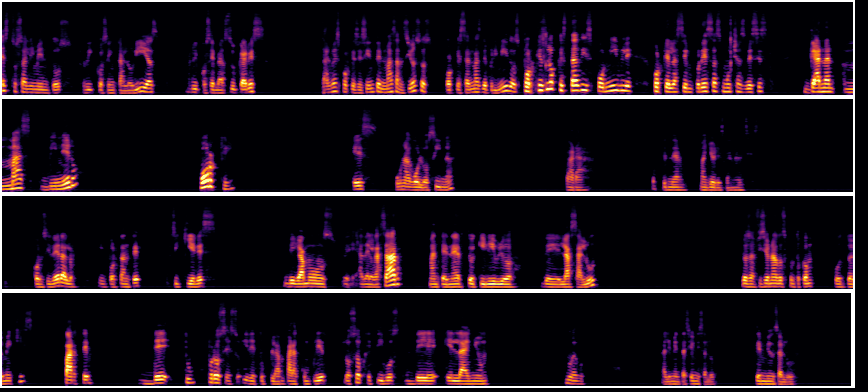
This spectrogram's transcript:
estos alimentos ricos en calorías, ricos en azúcares, tal vez porque se sienten más ansiosos, porque están más deprimidos, porque es lo que está disponible, porque las empresas muchas veces ganan más dinero porque es una golosina para obtener mayores ganancias. Considéralo importante si quieres digamos, eh, adelgazar, mantener tu equilibrio de la salud. Losaficionados.com.mx parte de tu proceso y de tu plan para cumplir los objetivos del año nuevo. Alimentación y salud. Te envío un saludo.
